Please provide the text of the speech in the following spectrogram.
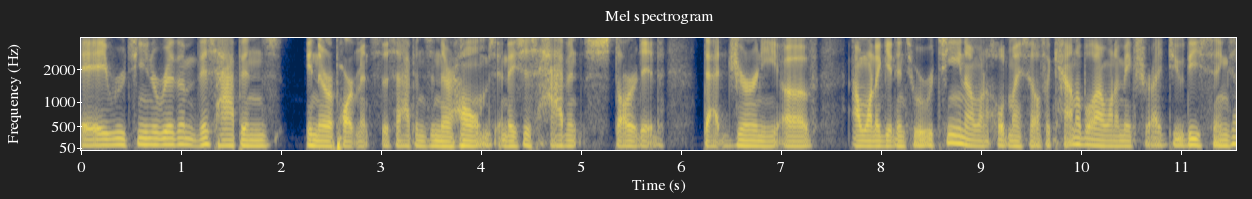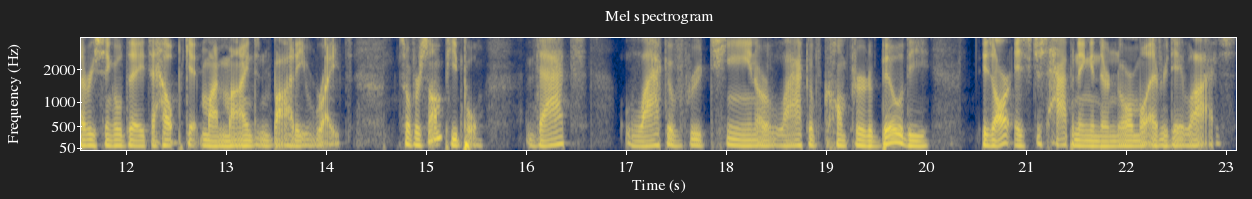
a routine or rhythm, this happens in their apartments, this happens in their homes, and they just haven't started that journey of I want to get into a routine. I want to hold myself accountable. I want to make sure I do these things every single day to help get my mind and body right. So for some people, that lack of routine or lack of comfortability is art is just happening in their normal everyday lives.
